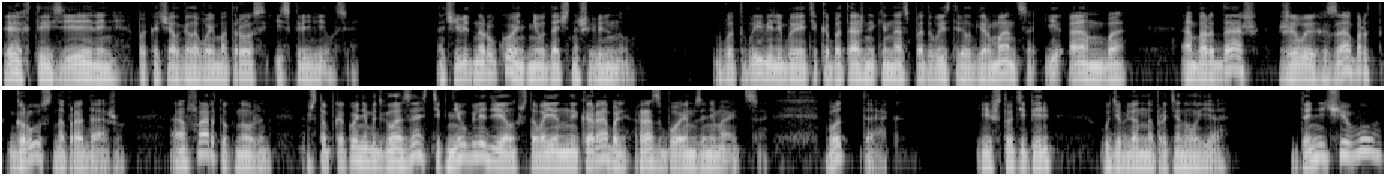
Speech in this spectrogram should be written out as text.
«Эх ты, зелень!» — покачал головой матрос и скривился. Очевидно, рукой неудачно шевельнул. Вот вывели бы эти каботажники нас под выстрел германца, и амба! Абордаж, живых за борт, груз на продажу. А фартук нужен, чтоб какой-нибудь глазастик не углядел, что военный корабль разбоем занимается. Вот так. «И что теперь?» — удивленно протянул я. «Да ничего.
